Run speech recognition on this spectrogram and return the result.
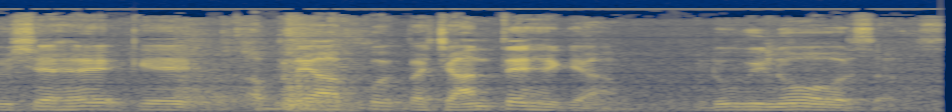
विषय है कि अपने आप को पहचानते हैं क्या? Do we know our sales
